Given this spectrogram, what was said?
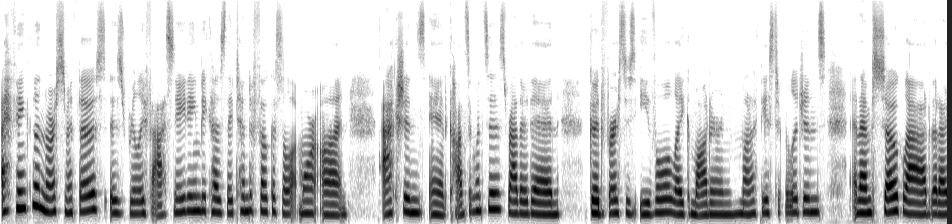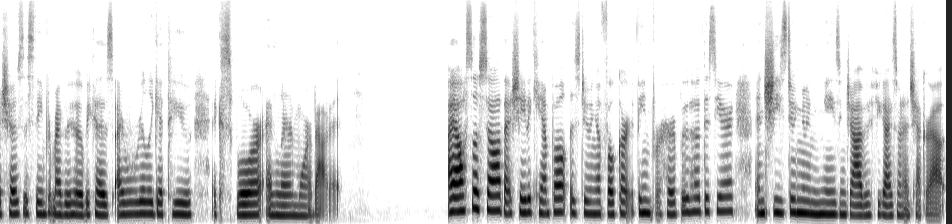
I think the Norse mythos is really fascinating because they tend to focus a lot more on actions and consequences rather than good versus evil like modern monotheistic religions. And I'm so glad that I chose this theme for my BUJO because I really get to explore and learn more about it. I also saw that Shayda Campbell is doing a folk art theme for her BUJO this year, and she's doing an amazing job if you guys want to check her out.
